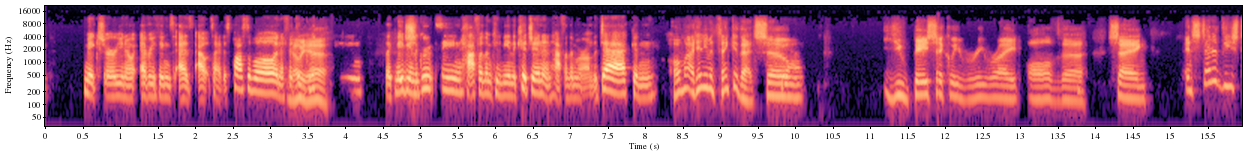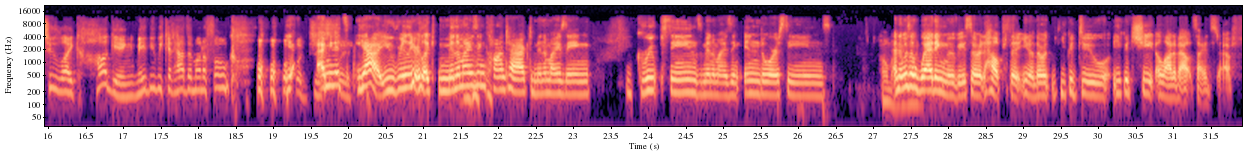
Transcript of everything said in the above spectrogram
make sure you know everything's as outside as possible. And if it's oh a group yeah scene, like maybe in the group scene, half of them can be in the kitchen and half of them are on the deck, and oh my i didn't even think of that so you basically rewrite all of the saying instead of these two like hugging maybe we could have them on a phone call Yeah, I mean, it's yeah, you really are like minimizing contact, minimizing group scenes, minimizing indoor scenes. oh my and it was a wedding movie so it helped that you know there were, you could do you could cheat a lot of outside stuff.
